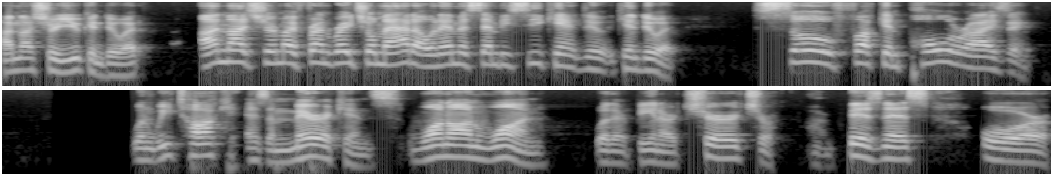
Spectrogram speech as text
I'm not sure you can do it. I'm not sure my friend Rachel Maddow and MSNBC can't do it, can do it. So fucking polarizing. When we talk as Americans one on one, whether it be in our church or our business or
